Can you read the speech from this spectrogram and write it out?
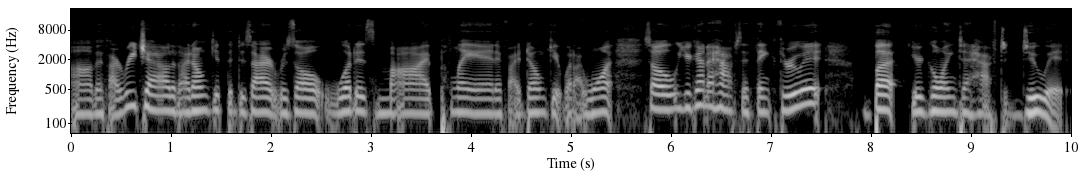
Um, if I reach out and I don't get the desired result, what is my plan if I don't get what I want? So you're going to have to think through it, but you're going to have to do it.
